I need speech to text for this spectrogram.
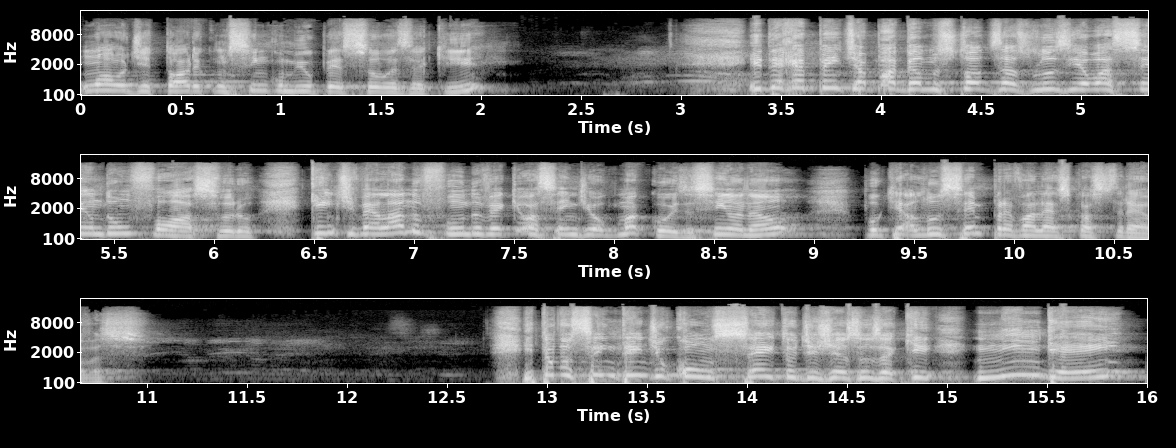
um auditório com 5 mil pessoas aqui, e de repente apagamos todas as luzes e eu acendo um fósforo. Quem estiver lá no fundo vê que eu acendi alguma coisa, sim ou não? Porque a luz sempre prevalece com as trevas. Então você entende o conceito de Jesus aqui? Ninguém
